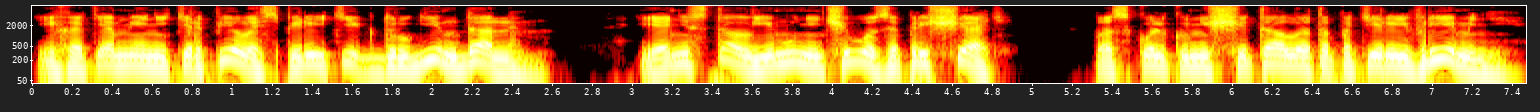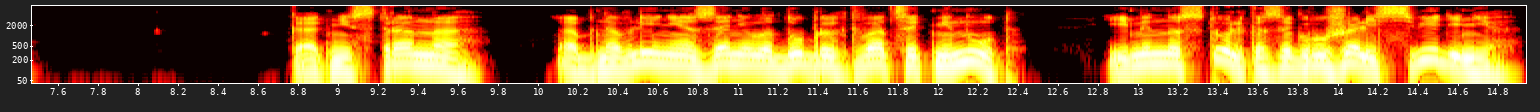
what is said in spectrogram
и хотя мне не терпелось перейти к другим данным, я не стал ему ничего запрещать, поскольку не считал это потерей времени. Как ни странно, обновление заняло добрых 20 минут. Именно столько загружались сведения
